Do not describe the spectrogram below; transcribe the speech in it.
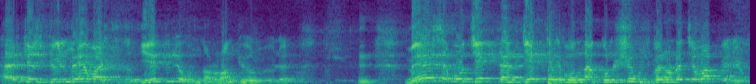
Herkes gülmeye başladı. Niye gülüyor bunlar lan diyorum öyle. Meğerse o cepten, cep telefonundan konuşuyormuş. Ben ona cevap veriyorum.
